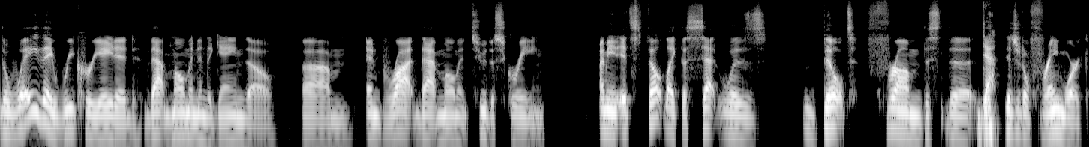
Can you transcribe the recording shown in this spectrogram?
the way they recreated that moment in the game, though, um, and brought that moment to the screen. I mean, it's felt like the set was built from this the, the digital framework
